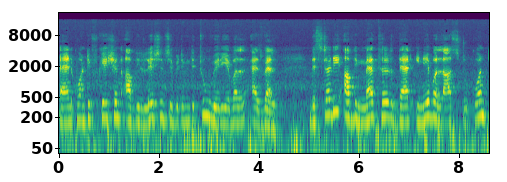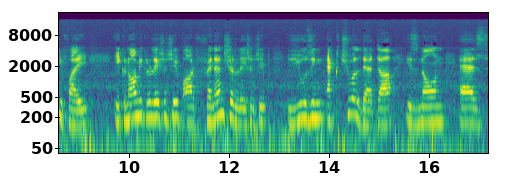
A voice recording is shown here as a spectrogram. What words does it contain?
and quantification of the relationship between the two variable as well the study of the method that enable us to quantify economic relationship or financial relationship using actual data is known as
